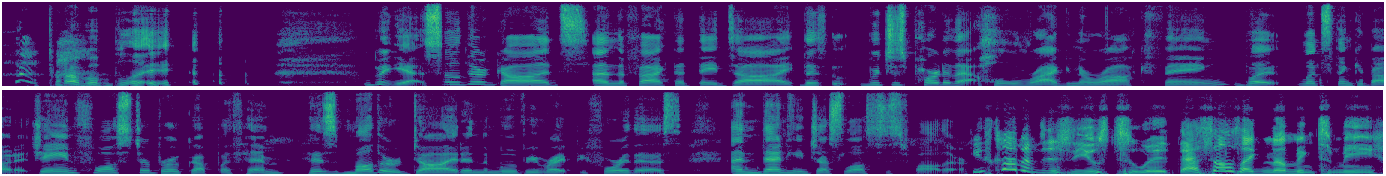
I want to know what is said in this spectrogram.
Probably. But yeah, so they're gods, and the fact that they die, this, uh, which is part of that whole Ragnarok thing. But let's think about it. Jane Foster broke up with him. His mother died in the movie right before this, and then he just lost his father. he's kind of just used to it that sounds like numbing to me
